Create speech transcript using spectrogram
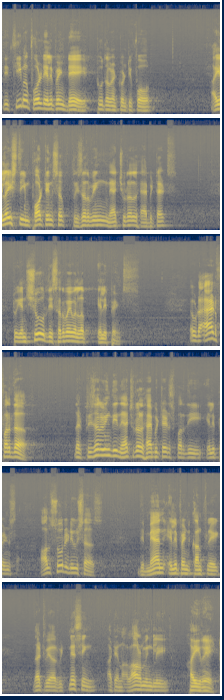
The theme of World Elephant Day 2024 highlights the importance of preserving natural habitats to ensure the survival of elephants. I would add further that preserving the natural habitats for the elephants also reduces the man-elephant conflict that we are witnessing at an alarmingly high rate.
